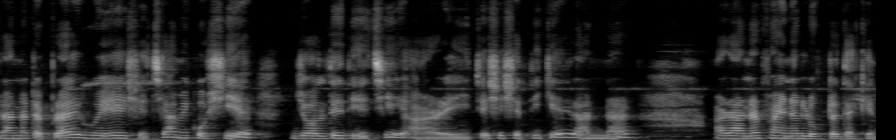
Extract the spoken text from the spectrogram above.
রান্নাটা প্রায় হয়ে এসেছে। আমি কষিয়ে জল দিয়ে দিয়েছি। আর এই যে শেষের দিকে রান্নার আর রান্নার ফাইনাল লুকটা দেখেন।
